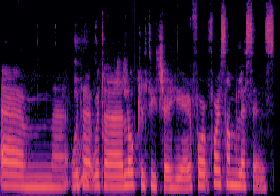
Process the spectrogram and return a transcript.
um, with a with a local teacher here for for some lessons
